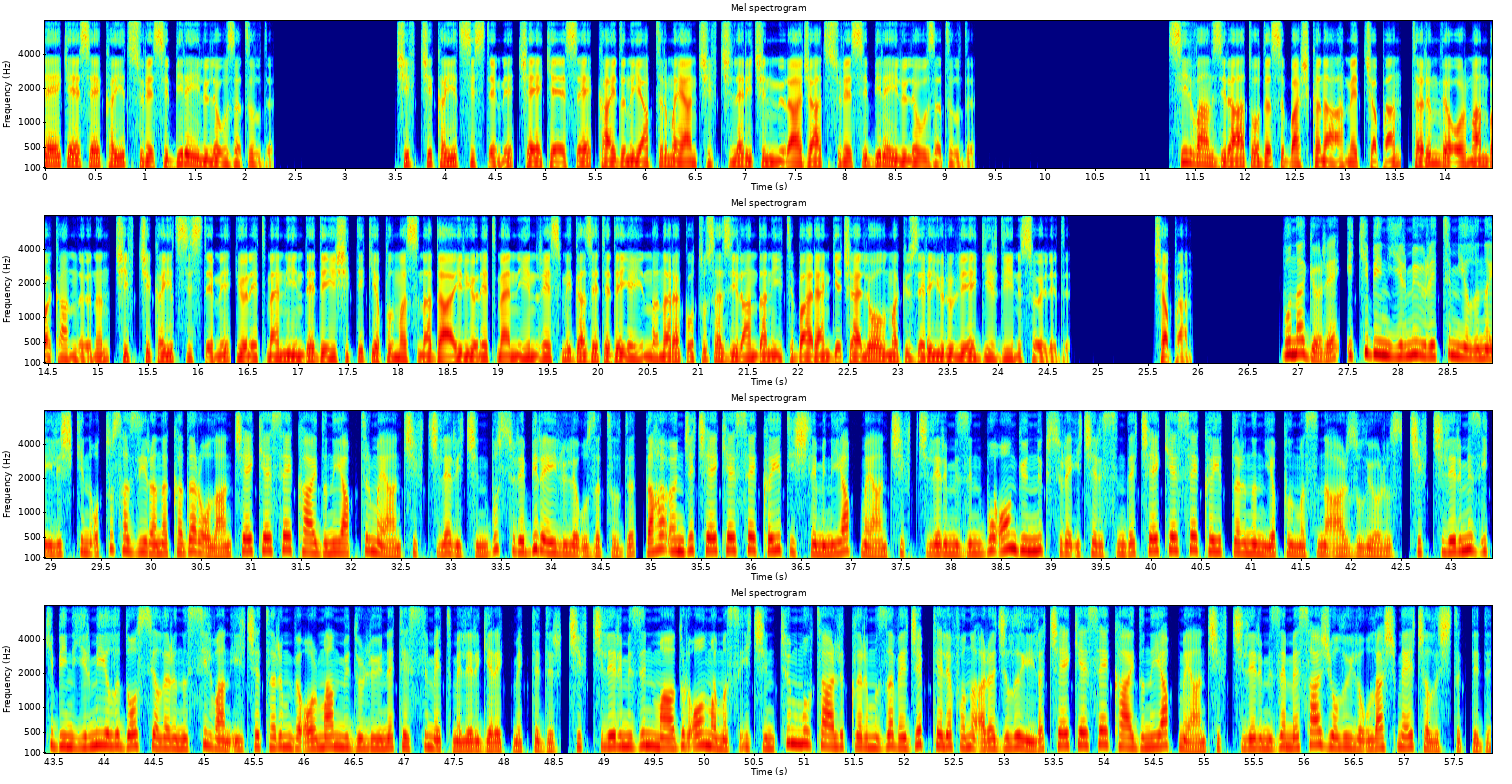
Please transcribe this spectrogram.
ÇKS kayıt süresi 1 Eylül'e uzatıldı. Çiftçi kayıt sistemi, ÇKS, kaydını yaptırmayan çiftçiler için müracaat süresi 1 Eylül'e uzatıldı. Silvan Ziraat Odası Başkanı Ahmet Çapan, Tarım ve Orman Bakanlığı'nın çiftçi kayıt sistemi yönetmenliğinde değişiklik yapılmasına dair yönetmenliğin resmi gazetede yayınlanarak 30 Haziran'dan itibaren geçerli olmak üzere yürürlüğe girdiğini söyledi. Çapan Buna göre, 2020 üretim yılına ilişkin 30 Haziran'a kadar olan ÇKS kaydını yaptırmayan çiftçiler için bu süre 1 Eylül'e uzatıldı. Daha önce ÇKS kayıt işlemini yapmayan çiftçilerimizin bu 10 günlük süre içerisinde ÇKS kayıtlarının yapılmasını arzuluyoruz. Çiftçilerimiz 2020 yılı dosyalarını Silvan İlçe Tarım ve Orman Müdürlüğü'ne teslim etmeleri gerekmektedir. Çiftçilerimizin mağdur olmaması için tüm muhtarlıklarımıza ve cep telefonu aracılığıyla ÇKS kaydını yapmayan çiftçilerimize mesaj yoluyla ulaşmaya çalıştık dedi.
